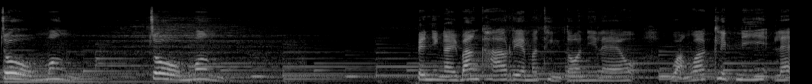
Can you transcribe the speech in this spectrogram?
โจมึงโจมึง เป็นยังไงบ้างคะเรียนมาถึงตอนนี้แล้ว หวังว่าคลิปนี้และ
